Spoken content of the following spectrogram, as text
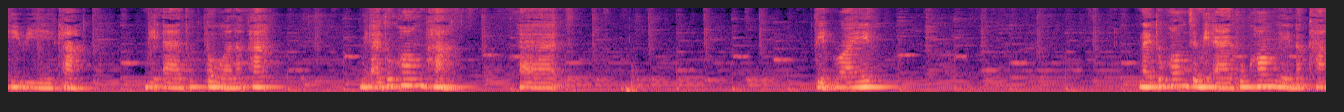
ทีวีค่ะ มีแอร์ทุกตัวนะคะ มีแอร์ทุกห้องค่ะแอร์ติดไว้ ในทุกห้องจะมีแอร์ทุกห้องเลยนะคะ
